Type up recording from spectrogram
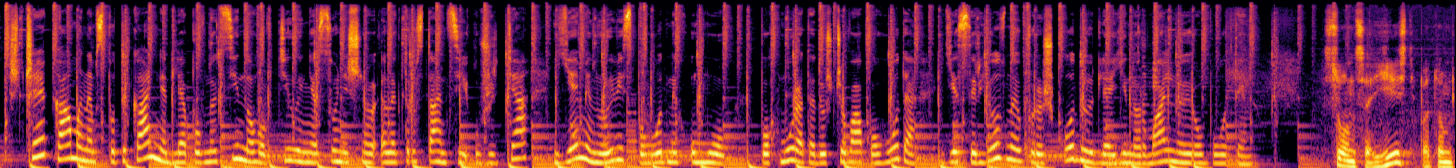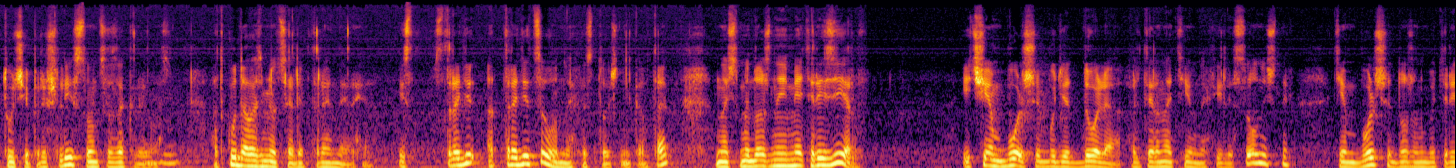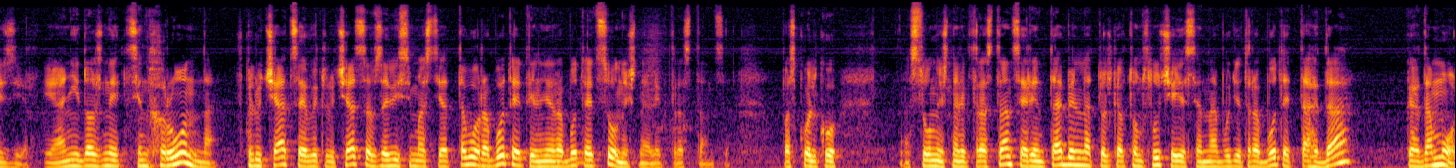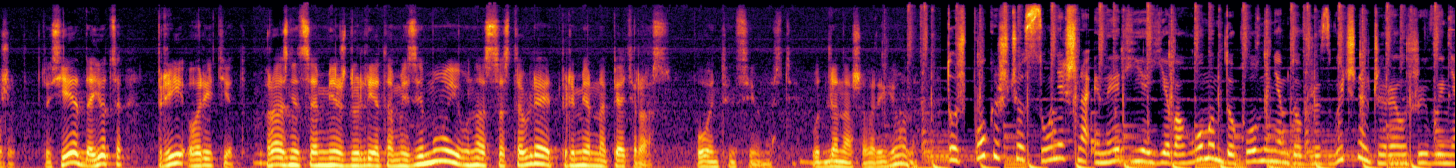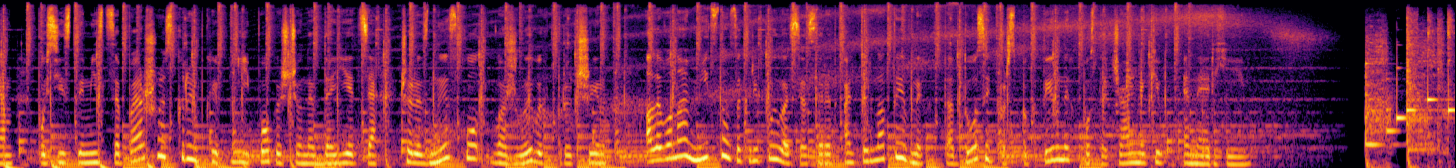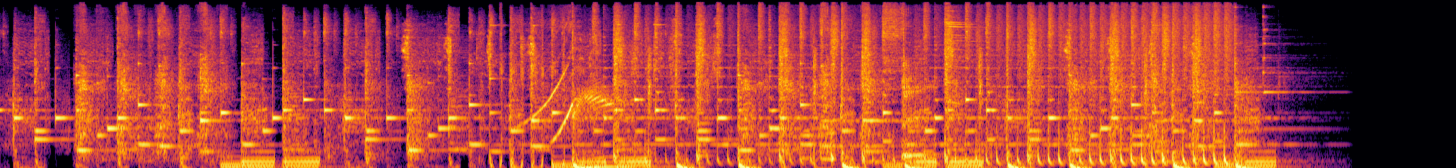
Ще каменем спотикання для повноцінного втілення сонячної електростанції у життя є мінливість погодних умов. Похмура та дощова погода є серйозною перешкодою для її нормальної роботи. Солнце есть, потом тучи пришли, солнце закрылось. Откуда возьмется электроэнергия? Из, тради- от традиционных источников, так? Значит, мы должны иметь резерв. И чем больше будет доля альтернативных или солнечных, тем больше должен быть резерв. И они должны синхронно включаться и выключаться в зависимости от того, работает или не работает солнечная электростанция. Поскольку солнечная электростанция рентабельна только в том случае, если она будет работать тогда, когда может. То есть ей отдается приоритет. Разница между летом и зимой у нас составляет примерно 5 раз по интенсивности. Вот для нашего региона. Тож поки що сонячна енергія є вагомим доповненням до вже звичних джерел живлення. Посісти місце першої скрипки їй поки що не вдається через низку важливих причин. Але вона міцно закріпилася серед альтернативних та досить перспективних постачальників енергії.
